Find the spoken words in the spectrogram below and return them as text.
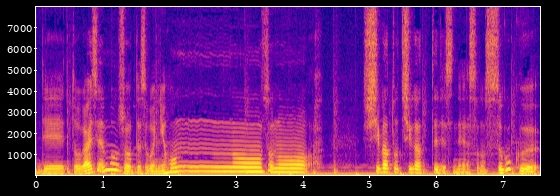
で、えっと、凱旋門賞ってすごい日本のその芝と違ってですねそのすごく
